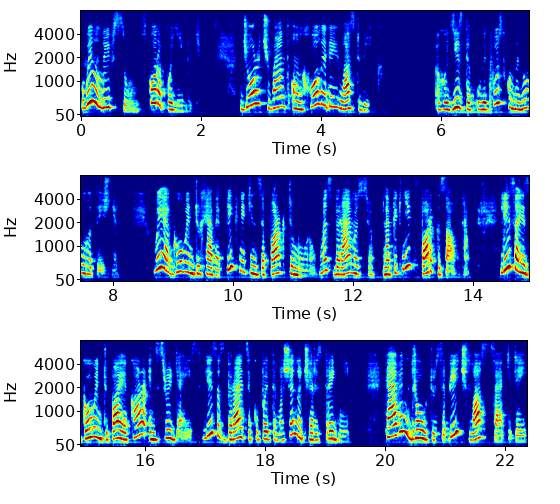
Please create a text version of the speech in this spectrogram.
will leave soon. Скоро поїдуть. George went on holiday last week. Їздив у відпустку минулого тижня. We are going to have a picnic in the park tomorrow. Ми збираємося на пікнік в парк завтра. Lisa is going to buy a car in three days. Ліза збирається купити машину через три дні. Kevin drove to the beach last Saturday.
